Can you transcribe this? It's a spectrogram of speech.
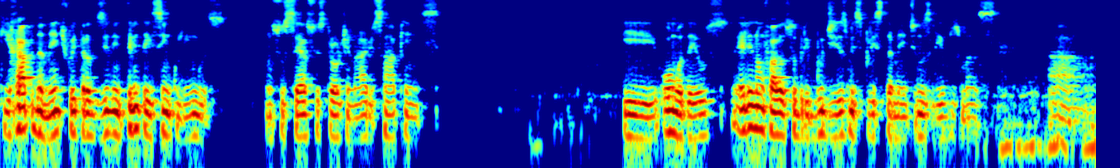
que rapidamente foi traduzido em 35 línguas, um sucesso extraordinário, Sapiens e Homo Deus. Ele não fala sobre budismo explicitamente nos livros, mas a,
